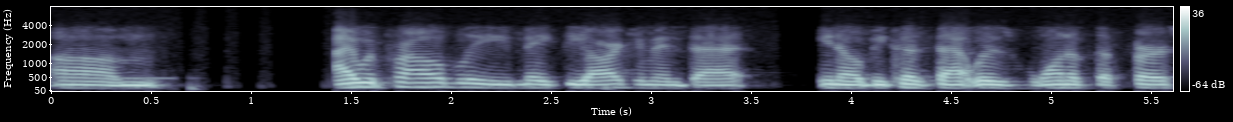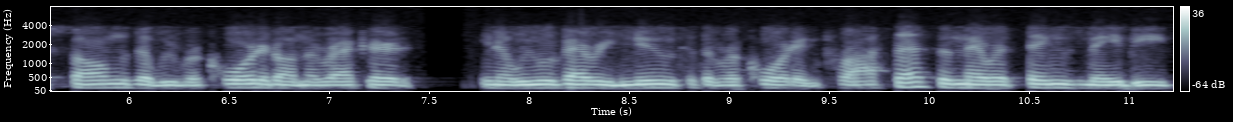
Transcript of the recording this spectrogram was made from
Um, I would probably make the argument that you know because that was one of the first songs that we recorded on the record you know, we were very new to the recording process, and there were things maybe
